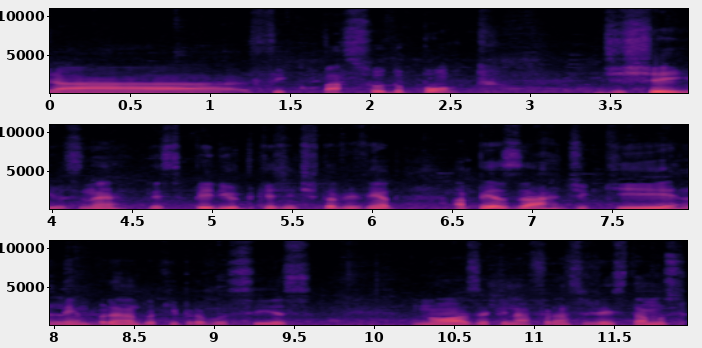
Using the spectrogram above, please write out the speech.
já passou do ponto de cheios, né? Desse período que a gente está vivendo. Apesar de que, lembrando aqui para vocês, nós aqui na França já estamos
